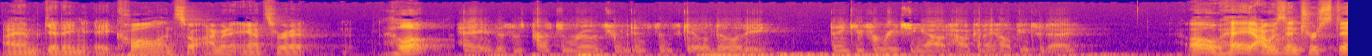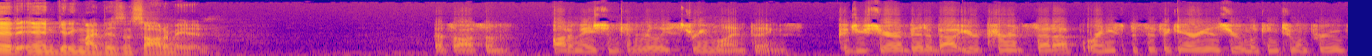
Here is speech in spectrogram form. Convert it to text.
I am getting a call, and so I'm going to answer it. Hello? Hey, this is Preston Rhodes from Instant Scalability. Thank you for reaching out. How can I help you today? Oh, hey, I was interested in getting my business automated. That's awesome. Automation can really streamline things. Could you share a bit about your current setup or any specific areas you're looking to improve?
